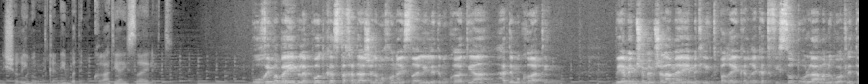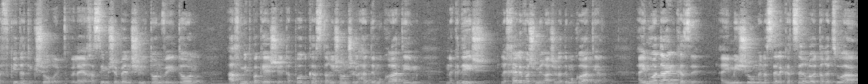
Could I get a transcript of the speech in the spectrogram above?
נשארים מעודכנים בדמוקרטיה הישראלית. ברוכים הבאים לפודקאסט החדש של המכון הישראלי לדמוקרטיה, הדמוקרטים. בימים שממשלה מאיימת להתפרק על רקע תפיסות עולם הנוגעות לתפקיד התקשורת וליחסים שבין שלטון ועיתון, אך מתבקש שאת הפודקאסט הראשון של הדמוקרטים נקדיש לחלב השמירה של הדמוקרטיה. האם הוא עדיין כזה? האם מישהו מנסה לקצר לו את הרצועה?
